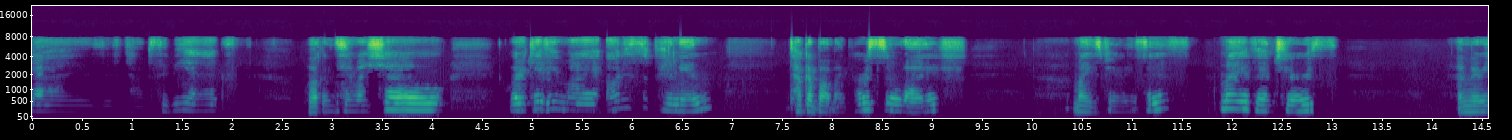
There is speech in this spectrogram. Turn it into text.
guys, it's Topsy BX. Welcome to my show where I give you my honest opinion, talk about my personal life, my experiences, my adventures. I'm very,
